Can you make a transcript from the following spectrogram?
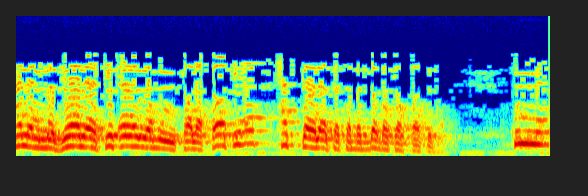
على مجالاتها ومنطلقاتها حتى لا تتبدد طاقاتها. قلنا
